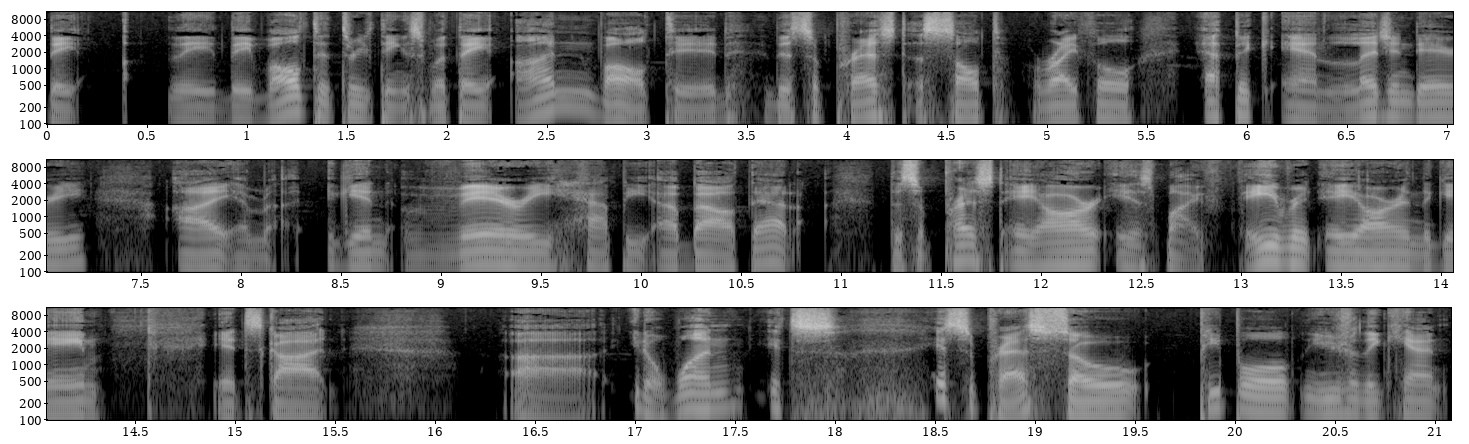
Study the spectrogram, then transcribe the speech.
They they they vaulted three things, but they unvaulted the suppressed assault rifle, epic and legendary. I am again very happy about that. The suppressed AR is my favorite AR in the game. It's got uh, you know, one, it's it's suppressed, so people usually can't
